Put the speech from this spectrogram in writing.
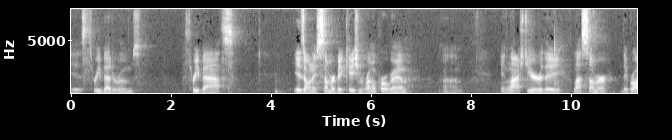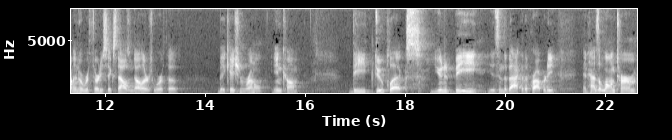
is three bedrooms, three baths, is on a summer vacation rental program. Um, and last year, they last summer, they brought in over $36,000 worth of vacation rental income. The duplex, Unit B, is in the back of the property and has a long-term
